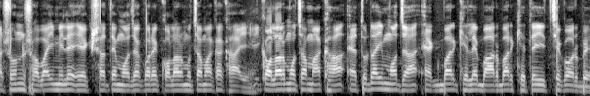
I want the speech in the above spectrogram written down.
আসুন সবাই মিলে একসাথে মজা করে কলার মোচা মাখা খাই। এই কলার মোচা মাখা এতটাই মজা, একবার খেলে বারবার খেতে ইচ্ছে করবে।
